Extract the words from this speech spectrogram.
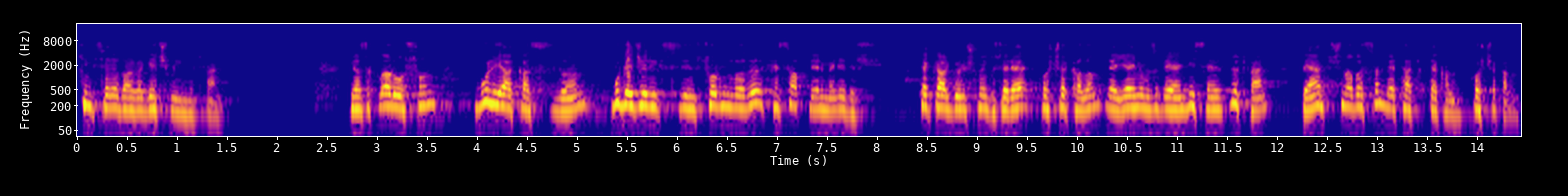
Kimseyle dalga geçmeyin lütfen. Yazıklar olsun. Bu liyakatsızlığın, bu beceriksizliğin sorumluları hesap vermelidir. Tekrar görüşmek üzere. Hoşça kalın ve yayınımızı beğendiyseniz lütfen beğen tuşuna basın ve takipte kalın. Hoşça kalın.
